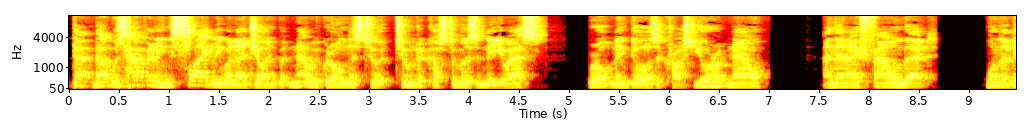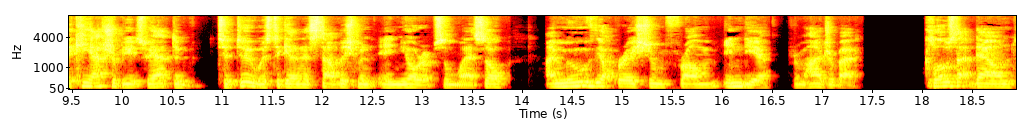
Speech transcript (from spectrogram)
that, that was happening slightly when I joined, but now we've grown this to 200 customers in the US. We're opening doors across Europe now. And then I found that one of the key attributes we had to, to do was to get an establishment in Europe somewhere. So I moved the operation from India, from Hyderabad, closed that down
